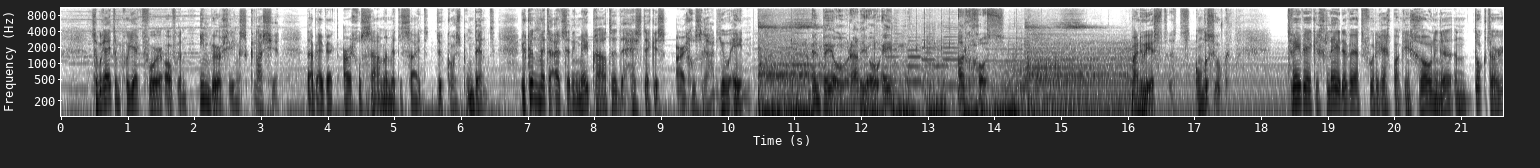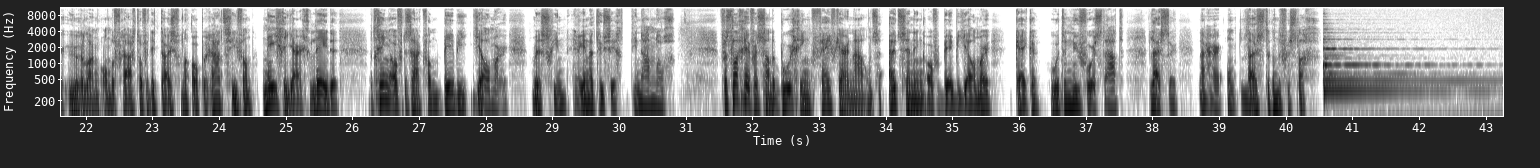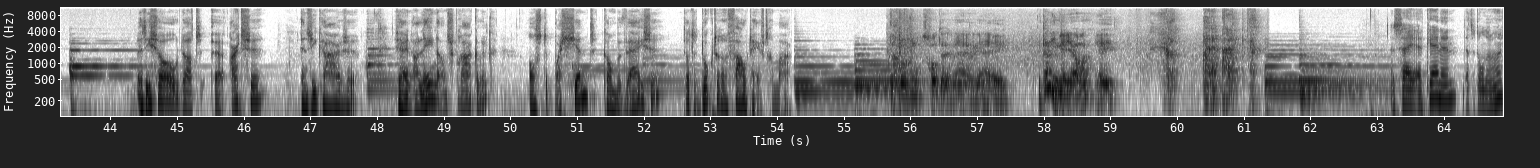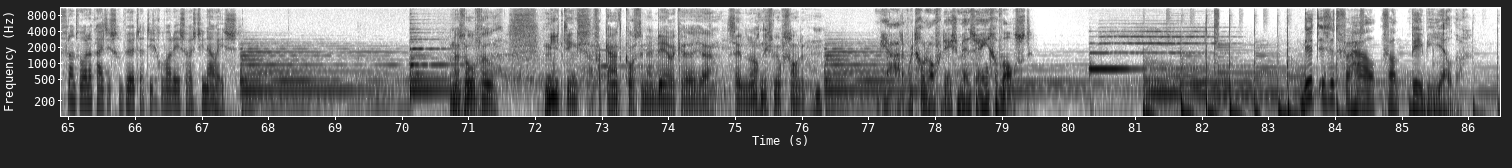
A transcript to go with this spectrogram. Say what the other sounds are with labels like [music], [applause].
Ze bereidt een project voor over een inburgeringsklasje. Daarbij werkt Argos samen met de site De Correspondent. U kunt met de uitzending meepraten. De hashtag is Argos Radio 1. NPO Radio 1. Argos. Maar nu eerst het onderzoek. Twee weken geleden werd voor de rechtbank in Groningen een dokter urenlang ondervraagd over details van een operatie van negen jaar geleden. Het ging over de zaak van baby Jelmer. Misschien herinnert u zich die naam nog. Verslaggever Sanne Boer ging vijf jaar na onze uitzending over baby Jelmer kijken hoe het er nu voor staat. Luister naar haar ontluisterende verslag. Het is zo dat uh, artsen en ziekenhuizen zijn alleen aansprakelijk als de patiënt kan bewijzen dat de dokter een fout heeft gemaakt. Te groot om op schoot te hebben eigenlijk. Hè? Hey. Dat kan niet meer, jou, hè? Hey. Dat zij erkennen dat het onder hun verantwoordelijkheid is gebeurd... dat hij geworden is zoals hij nou is. Na zoveel meetings, advocaatkosten en dergelijke... ja, ze hebben er nog niks meer opgeschoten. Hm? Ja, er wordt gewoon over deze mensen heen gewalst. Dit is het verhaal van baby Jelmer.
